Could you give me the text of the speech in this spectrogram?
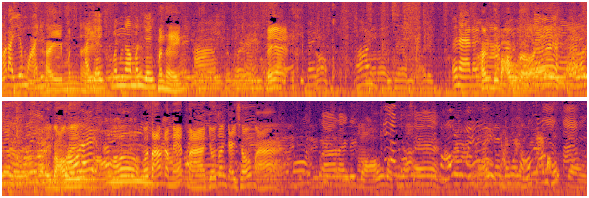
Ở đây với ngoại đi. Thầy Minh thầy Thiện gì? Minh ờ, minh gì? Minh Thiện. À. Để thôi. Đây nè đây thôi nè. đi bộ cũng được. Đi, đi bộ đi. Có 800 mét mà chưa tới cây số mà ta đang đi bộ mà đi xe. bộ cho người ta quay đủ 8 phút rồi.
